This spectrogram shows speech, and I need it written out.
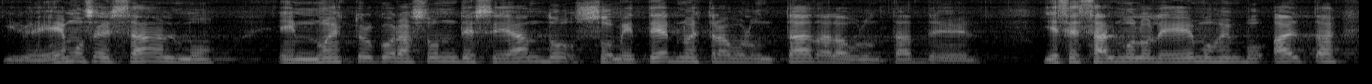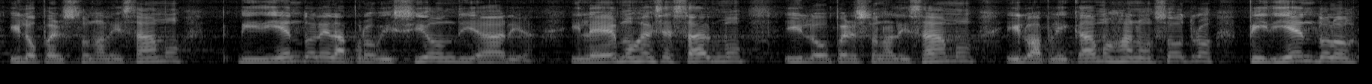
Y leemos el Salmo en nuestro corazón deseando someter nuestra voluntad a la voluntad de Él. Y ese salmo lo leemos en voz alta y lo personalizamos pidiéndole la provisión diaria. Y leemos ese salmo y lo personalizamos y lo aplicamos a nosotros pidiéndolo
